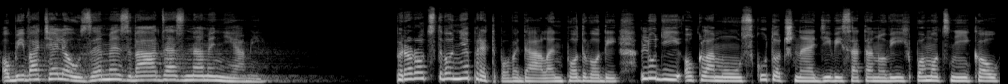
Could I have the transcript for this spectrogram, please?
Obyvateľov zeme zvádza znameniami. Proroctvo nepredpovedá len podvody, ľudí oklamú skutočné divy satanových pomocníkov,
